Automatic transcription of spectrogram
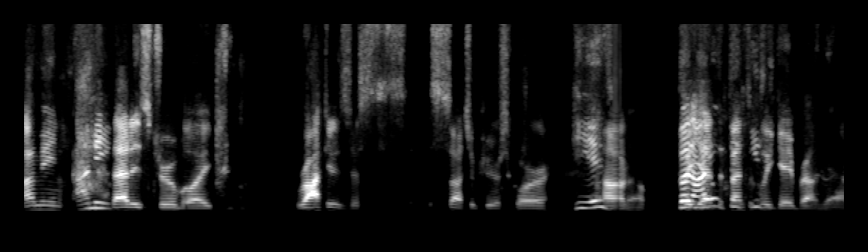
I mean, I mean, that is true, but like, Rocket is just such a pure scorer. he is, I don't know. but, But, I yeah, defensively, he's Gabe Brown. Yeah.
